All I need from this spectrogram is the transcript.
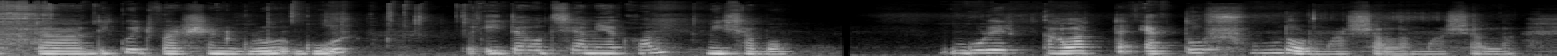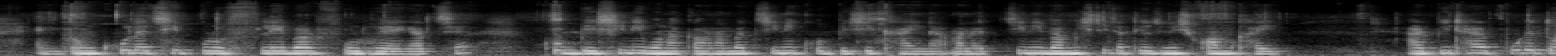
একটা লিকুইড ভার্সন গুড় গুড়। তো এইটা হচ্ছে আমি এখন মিশাবো। গুড়ের কালারটা এত সুন্দর মার্শাল্লাহ মার্শাল্লাহ একদম খুলেছি, পুরো ফ্লেভারফুল হয়ে গেছে। খুব বেশি নিব না, কারণ আমরা চিনি খুব বেশি খাই না। মানে চিনি বা মিষ্টি জাতীয় জিনিস কম খাই। আর পিঠার পুরে তো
